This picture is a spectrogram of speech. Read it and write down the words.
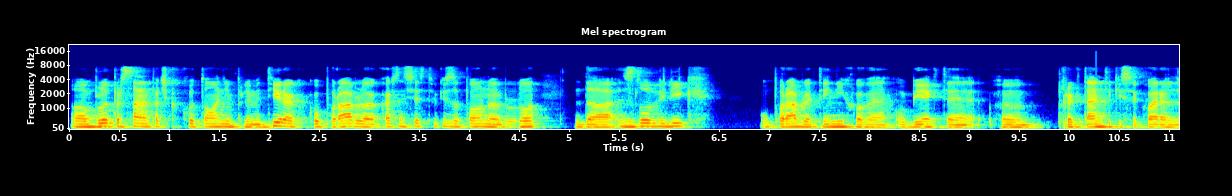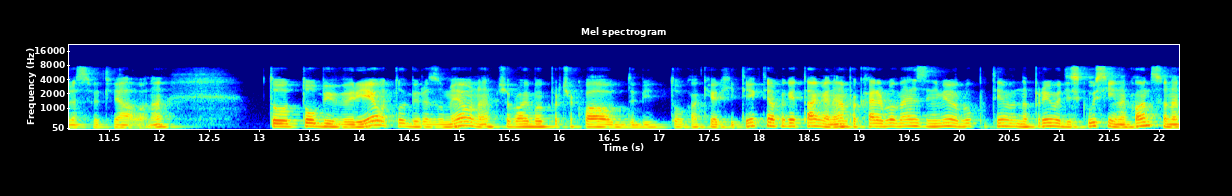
bilo je predstavljeno, pač, kako to oni implementirajo, kako uporabljajo. Kar sem se tukaj zapomnil, je bilo, da zelo velik uporabljajo te njihove objekte, uh, projektanti, ki se ukvarjajo z razsvetljavo. Uh, to, to bi verjel, to bi razumel, ne? čeprav bi bolj pričakoval, da bi to kakšni arhitekti ali kaj takega. Ampak kar je bilo meni zanimivo, je bilo potem naprej v diskusiji na koncu, ne?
